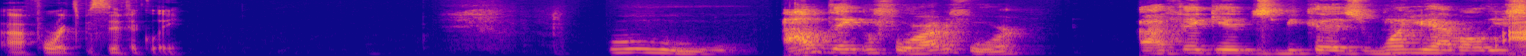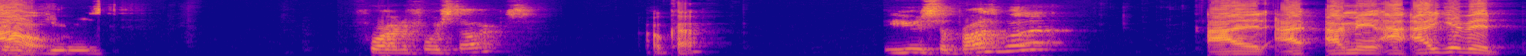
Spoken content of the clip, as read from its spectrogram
uh, for it specifically? Ooh, I'll take a four out of four. I think it's because one, you have all these wow. Four out of four stars. Okay. You surprised by that? I I, I mean I, I, give it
